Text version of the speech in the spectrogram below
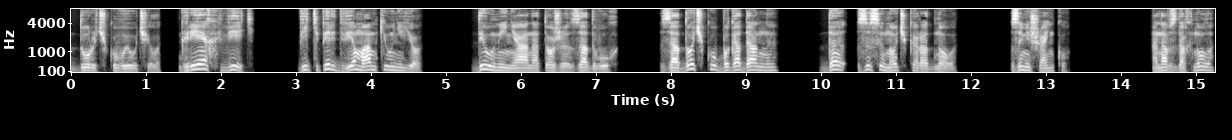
дурочку, выучила. Грех ведь! Ведь теперь две мамки у нее. Да у меня она тоже за двух. За дочку богоданную, да за сыночка родного. За Мишаньку. Она вздохнула,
